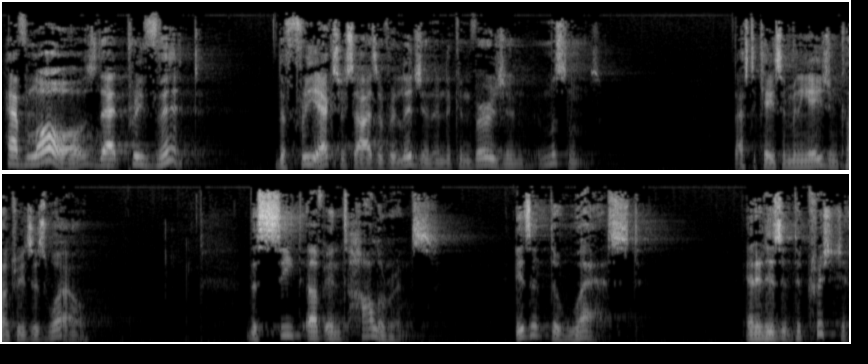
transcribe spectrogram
have laws that prevent the free exercise of religion and the conversion of Muslims. That's the case in many Asian countries as well. The seat of intolerance isn't the West, and it isn't the Christian.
